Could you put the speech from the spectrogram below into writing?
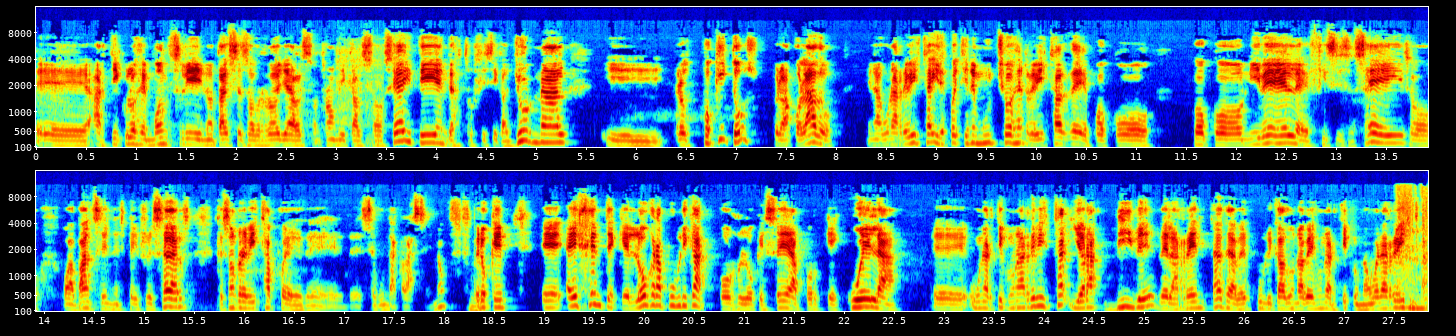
eh, artículos en Monthly Notices of Royal Astronomical Society, en The Astrophysical Journal, y, pero poquitos, pero ha colado en algunas revistas, y después tiene muchos en revistas de poco, poco nivel, eh, Physics Essays o, o Advancing Space Research, que son revistas pues de, de segunda clase, ¿no? Pero que eh, hay gente que logra publicar por lo que sea, porque cuela eh, un artículo en una revista y ahora vive de las rentas de haber publicado una vez un artículo en una buena revista.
